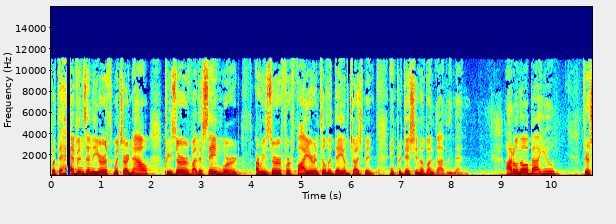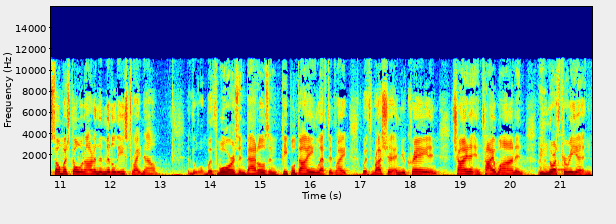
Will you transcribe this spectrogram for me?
But the heavens and the earth, which are now preserved by the same word, are reserved for fire until the day of judgment and perdition of ungodly men. I don't know about you. There's so much going on in the Middle East right now with wars and battles and people dying left and right, with Russia and Ukraine and China and Taiwan and North Korea, and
